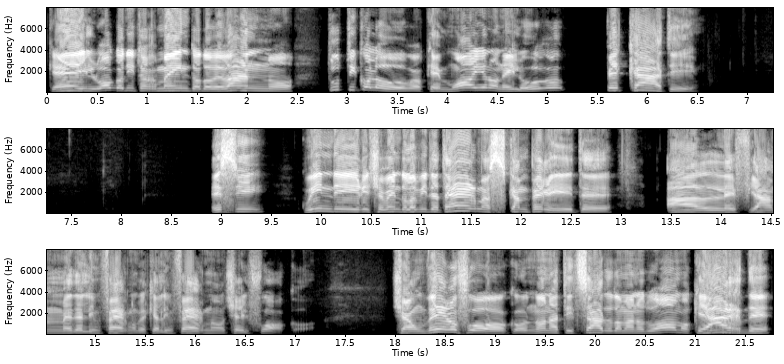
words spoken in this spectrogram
che è il luogo di tormento dove vanno tutti coloro che muoiono nei loro peccati. E sì, quindi ricevendo la vita eterna scamperete alle fiamme dell'inferno, perché all'inferno c'è il fuoco. C'è un vero fuoco non attizzato da mano d'uomo che arde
